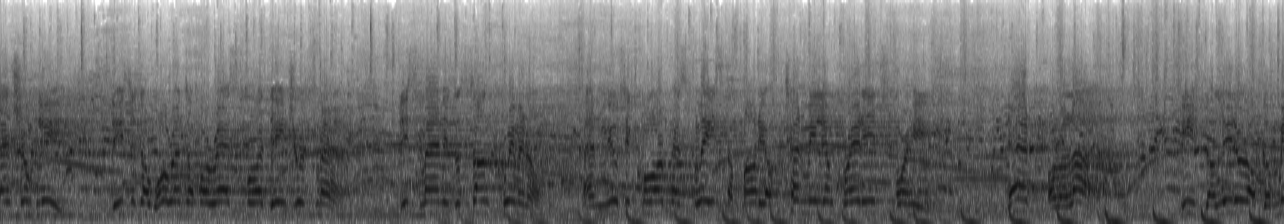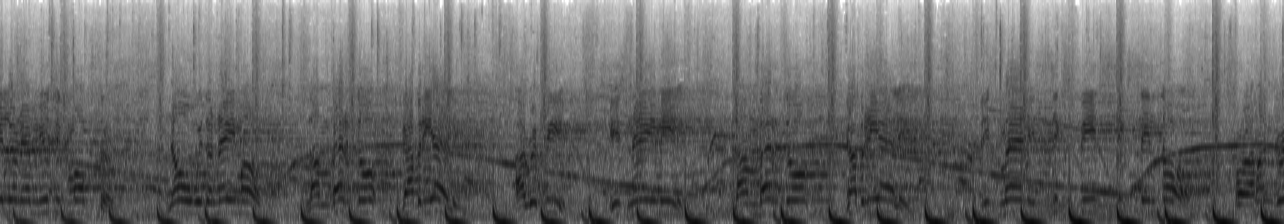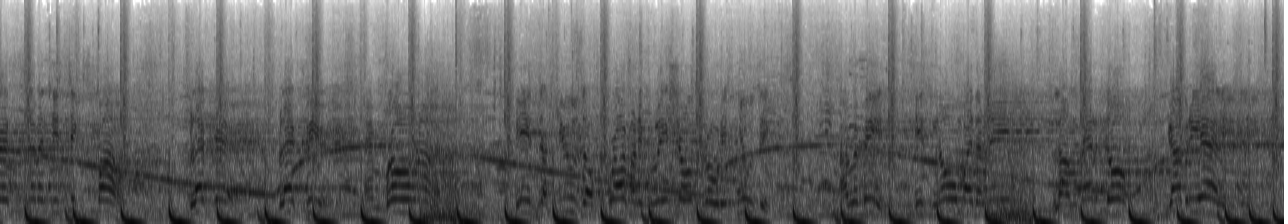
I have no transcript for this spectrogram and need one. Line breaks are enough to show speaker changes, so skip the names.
Attention please. This is a warrant of arrest for a dangerous man. This man is a son criminal, and Music Corp has placed a bounty of 10 million credits for him. Dead or alive. He's the leader of the Millionaire Music Mobsters, known with the name of Lamberto Gabrielli. I repeat, his name is Lamberto Gabrielli. This man is 6 feet 16 tall, for 176 pounds, black hair, black beard, and brown eyes. He is accused of crowd manipulation through his music. I repeat, he's known by the name Lamberto Gabrielli.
